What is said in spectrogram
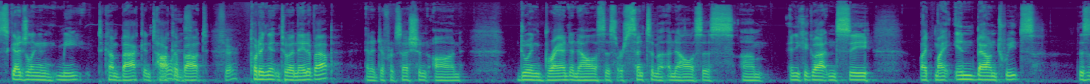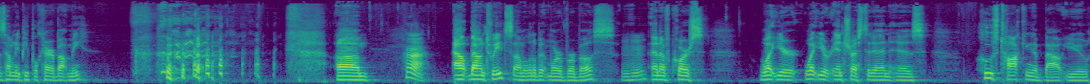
scheduling me to come back and talk Always. about Sure. putting it into a native app and a different session on doing brand analysis or sentiment analysis. Um, and you could go out and see like my inbound tweets. This is how many people care about me. Huh. outbound tweets, I'm a little bit more verbose. Mm-hmm. And of course, what you're what you're interested in is who's talking about you,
